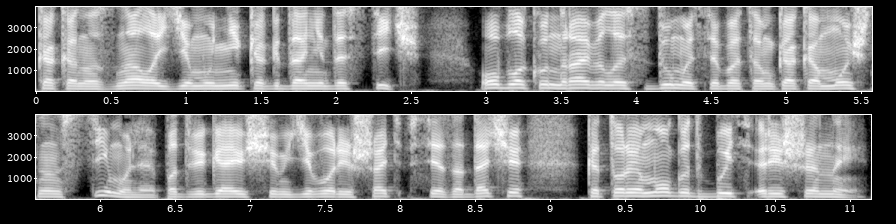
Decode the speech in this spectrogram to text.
как оно знало, ему никогда не достичь. Облаку нравилось думать об этом как о мощном стимуле, подвигающем его решать все задачи, которые могут быть решены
